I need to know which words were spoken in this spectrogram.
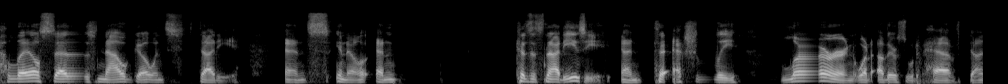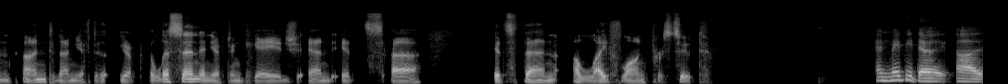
Hillel says, now go and study. And, you know, and because it's not easy and to actually learn what others would have done unto them, you have to, you have to listen and you have to engage and it's, uh, it's then a lifelong pursuit. And maybe the, uh,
